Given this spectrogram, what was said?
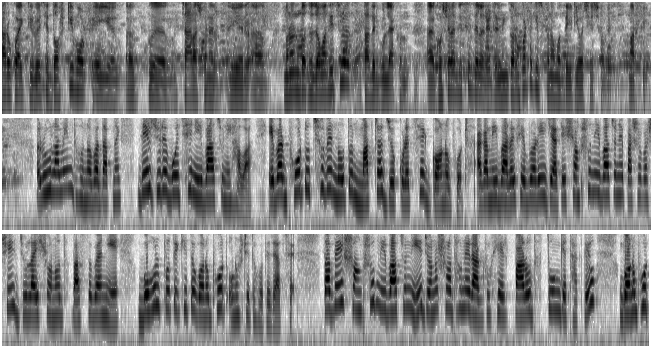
আরও কয়েকটি রয়েছে। দশটি ভোট এই চার আসনের এর মনোনয়নপত্র জমা দিয়েছিল। তাদেরগুলো এখন ঘোষণা দিচ্ছে জেলা রিটার্নিং কর্মকর্তা। কিছুক্ষণের মধ্যে এটিও শেষ হবে। মারফি রুহুল আমিন, ধন্যবাদ আপনাকে। দেশ জুড়ে বইছে নির্বাচনী হাওয়া। এবার ভোট উৎসবে নতুন মাত্রা যোগ করেছে গণভোট। আগামী বারোই ফেব্রুয়ারি জাতীয় সংসদ নির্বাচনের পাশাপাশি জুলাই সনদ বাস্তবায়ন নিয়ে বহুল প্রতীক্ষিত গণভোট অনুষ্ঠিত হতে যাচ্ছে। তবে সংসদ নির্বাচন নিয়ে জনসাধারণের আগ্রহের পারদ তুঙ্গে থাকলেও গণভোট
